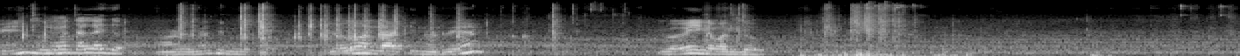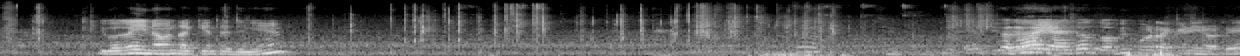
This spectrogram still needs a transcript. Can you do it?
ಮೇನ್ ಮಾಡೋಣ ತಿನ್ಬೇಕು. ಇವಾಗ ಒಂದು ಹಾಕಿ ನೋಡ್ರಿ. ಇವಾಗ ಇನ್ನು ಒಂದು. ಇವಾಗ ಇನ್ನ ಒಂದು ಅಕ್ಕಿ ಅಂತ ಇದ್ದೀನಿ. ಇವಾಗ ಎರಡು ಗೋಬಿ ಪೌಡರ್ ಹಾಕೊಂಡಿ ನೋಡ್ರಿ.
